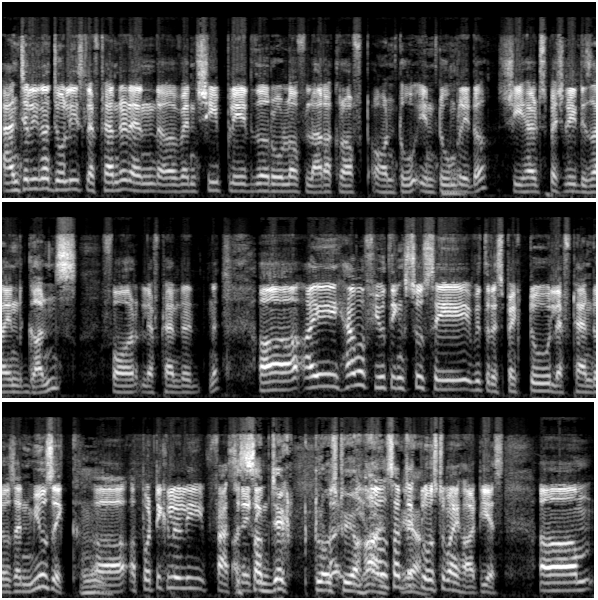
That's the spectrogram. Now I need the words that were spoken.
Angelina Jolie is left-handed, and uh, when she played the role of Lara Croft on to- in Tomb Raider, she had specially designed guns for left-handedness. Uh, I have a few things to say with respect to left-handers and music. Uh, a particularly A fascinating subject close to your uh, heart. A subject yeah. close to my heart. Yes. Um,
